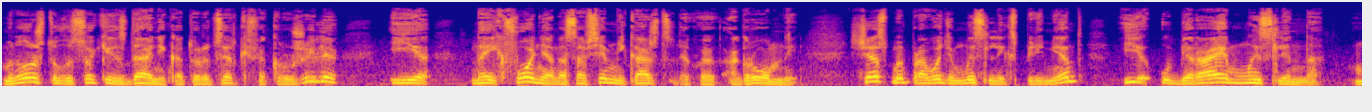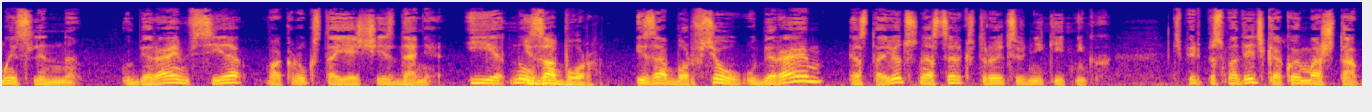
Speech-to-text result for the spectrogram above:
множество высоких зданий, которые церковь окружили, и на их фоне она совсем не кажется такой огромной. Сейчас мы проводим мысленный эксперимент и убираем мысленно, мысленно, убираем все вокруг стоящие здания. И, ну, и забор. И забор. Все убираем, и остается у нас церковь Троицы в Никитниках. Теперь посмотрите, какой масштаб.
